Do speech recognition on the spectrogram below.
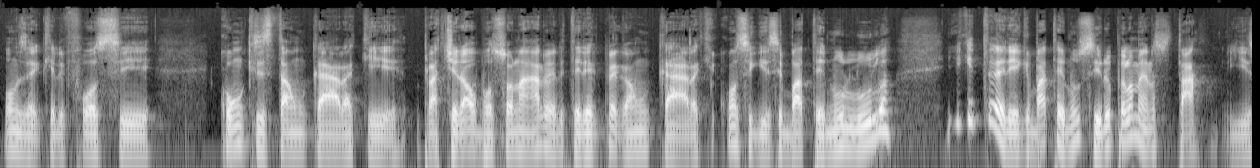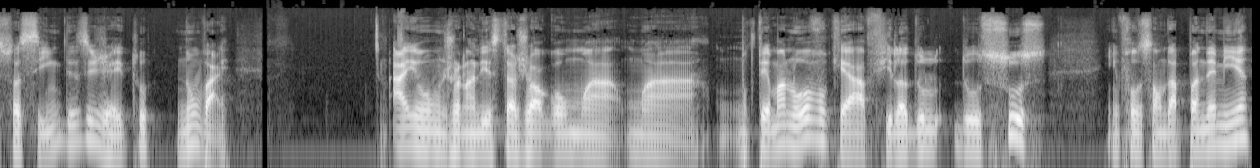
vamos dizer, que ele fosse conquistar um cara que, para tirar o Bolsonaro, ele teria que pegar um cara que conseguisse bater no Lula e que teria que bater no Ciro, pelo menos, tá? E isso assim, desse jeito, não vai. Aí um jornalista joga uma, uma, um tema novo, que é a fila do, do SUS, em função da pandemia,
